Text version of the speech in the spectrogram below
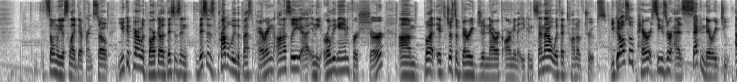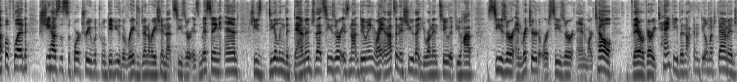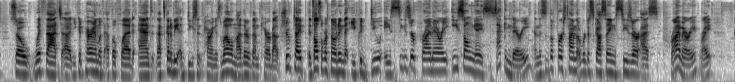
it's only a slight difference. So you could pair him with barca. This is in this is probably the best pairing honestly uh, in the early game for sure. Um, but it's just a very generic army that you can send out with a ton of troops. You could also pair caesar as secondary to ethelflaed. She has the support tree which will give you the rage regeneration that caesar is missing and she's dealing the damage that caesar is not doing right? And that's an issue that you run into if you have caesar and richard or caesar and martel they're very tanky but not going to deal much damage. So with that uh, you could pair him with Ethelflaed and that's going to be a decent pairing as well. Neither of them care about troop type. It's also worth noting that you could do a Caesar primary Yi Seong-Gye secondary and this is the first time that we're discussing Caesar as primary right?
